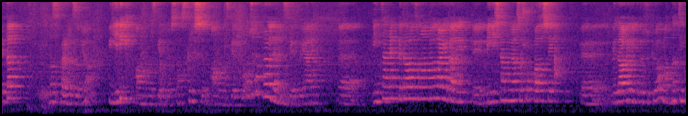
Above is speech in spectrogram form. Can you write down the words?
Vedat nasıl para kazanıyor? Bir yedik almanız gerekiyor, subscription almanız gerekiyor. Onun için de para ödemeniz gerekiyor. Yani e, internet bedava falan diyorlar ya da hani e, işlem dünyasında çok fazla şey e, bedava gibi gözüküyor ama nothing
